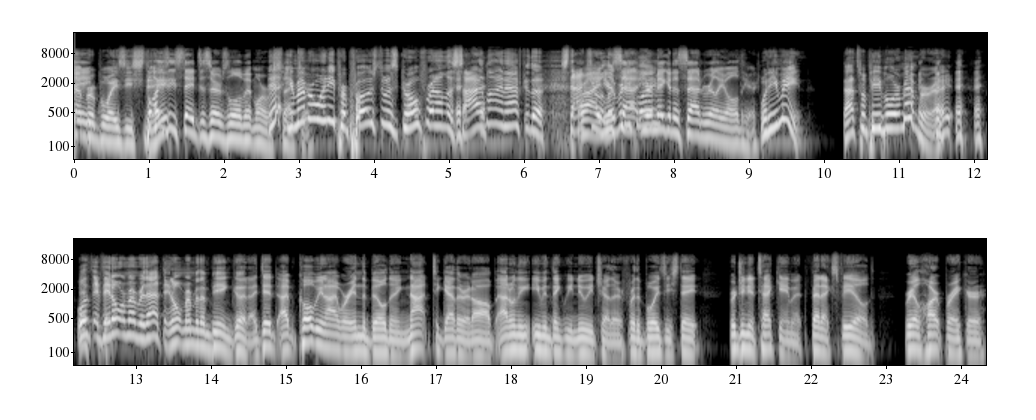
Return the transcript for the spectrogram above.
State- Boise State. Boise State deserves a little bit more Yeah, you remember here. when he proposed to his girlfriend on the sideline after the Statue of Liberty sa- play? you're making us sound really old here. what do you mean? That's what people remember, right? well, if they don't remember that, they don't remember them being good. I did. I, Colby and I were in the building, not together at all. I don't think, even think we knew each other for the Boise State Virginia Tech game at FedEx Field. Real heartbreaker.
